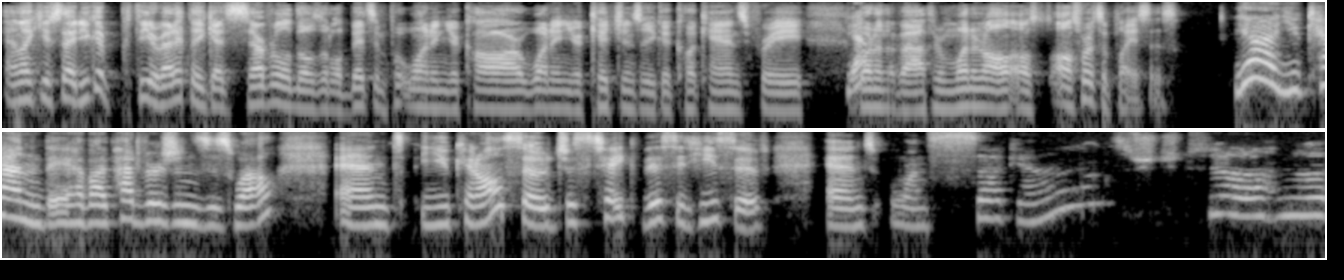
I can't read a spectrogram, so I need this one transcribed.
And like you said, you could theoretically get several of those little bits and put one in your car, one in your kitchen so you could cook hands-free, Yeah. one in the bathroom, one in all, all, all sorts of places. Yeah, you can. They have iPad versions as well. And you can also just take this adhesive and one second. Uh,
